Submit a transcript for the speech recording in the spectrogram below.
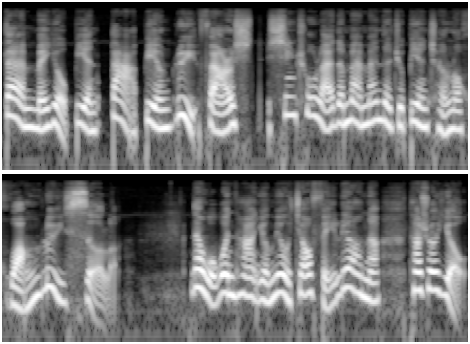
但没有变大变绿，反而新出来的慢慢的就变成了黄绿色了。那我问他有没有浇肥料呢？他说有。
